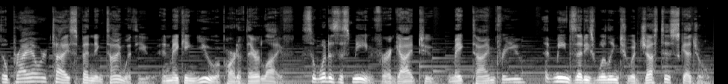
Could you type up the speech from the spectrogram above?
they'll prioritize spending time with you and making you a part of their life. So, what does this mean for a guy to make time for you? It means that he's willing to adjust his schedule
